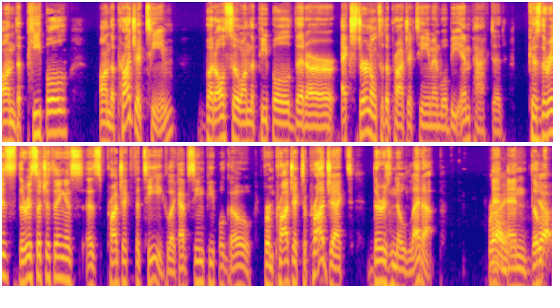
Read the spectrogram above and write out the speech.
on the people on the project team but also on the people that are external to the project team and will be impacted. Because there is there is such a thing as as project fatigue. Like i've seen people go from project to project there is no let up right. and, and those yeah.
